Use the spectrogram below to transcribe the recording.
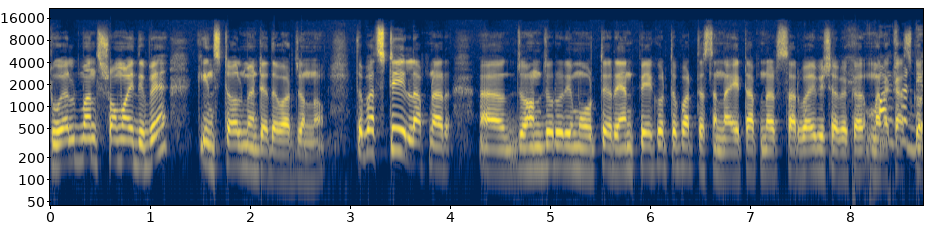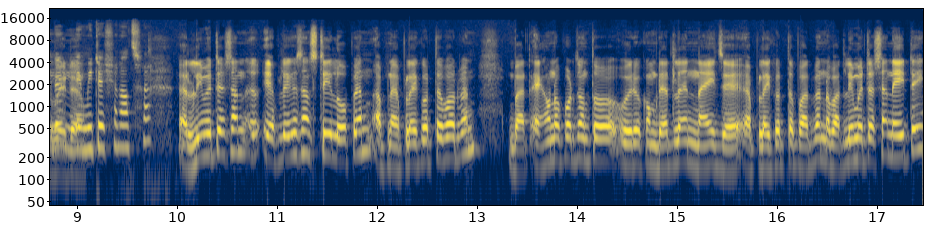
টুয়েলভ মান্থ সময় দিবে ইনস্টলমেন্টে দেওয়ার জন্য। তো বাট স্টিল আপনার যখন জরুরি মুহূর্তে রেন্ট পে করতে পারতেছেন না এটা আপনার সার্ভাইভ হিসাবে মানে কাজ করবে এটা লিমিটেশন আছে? লিমিটেশন অ্যাপ্লিকেশন স্টিল ওপেন আপনি অ্যাপ্লাই করতে পারবেন বাট এখনও পর্যন্ত ওই রকম ডেডলাইন নাই যে অ্যাপ্লাই করতে পারবেন বাট লিমিটেশন এইটাই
